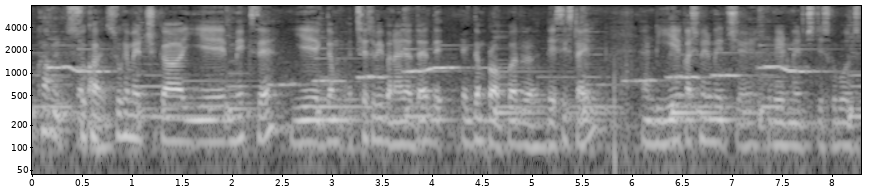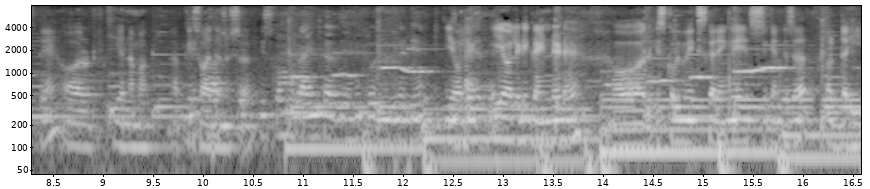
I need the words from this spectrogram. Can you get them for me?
सूखा मिर्च सूखा सूखे मिर्च का ये मिक्स है। ये एकदम अच्छे से भी बनाया जाता है। एकदम प्रॉपर देसी स्टाइल एंड ये कश्मीर मिर्च है रेड मिर्च जिसको बोल सकते हैं। और ये नमक आपके स्वाद अनुसार। इसको हम ग्राइंड कर दिए हैं जो इंग्रेडिएंट ये ऑलरेडी ये ऑलरेडी ग्राइंडेड है। और इसको भी मिक्स करेंगे इस चिकन के साथ। और दही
